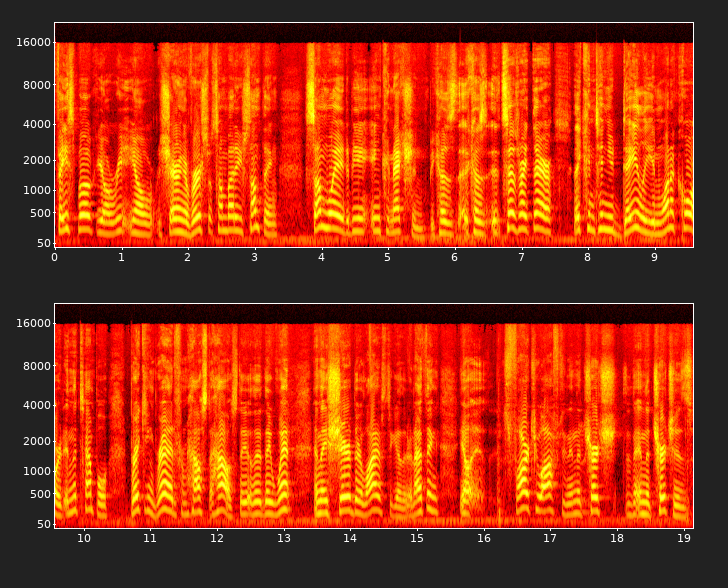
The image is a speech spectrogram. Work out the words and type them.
Facebook, you know, re, you know, sharing a verse with somebody, something some way to be in connection because, because it says right there they continued daily in one accord in the temple breaking bread from house to house. They, they, they, went and they shared their lives together. And i think you know it's far too often in the church in the churches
